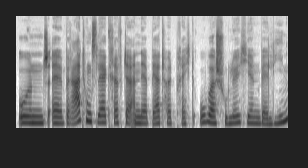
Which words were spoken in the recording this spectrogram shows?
und äh, Beratungslehrkräfte an der Berthold Brecht Oberschule hier in Berlin.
